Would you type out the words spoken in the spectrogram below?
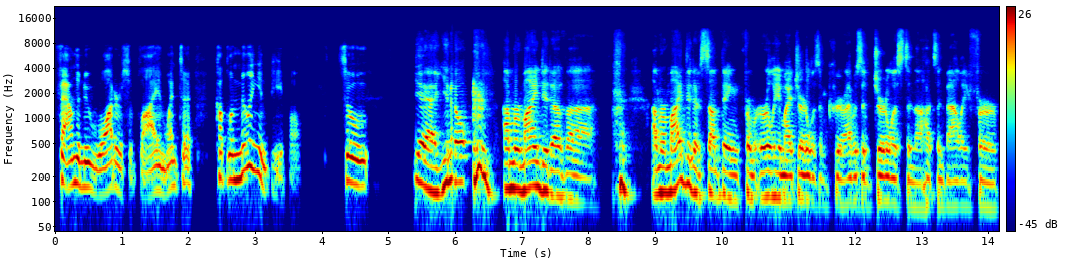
found a new water supply and went to a couple of million people. So yeah, you know, I'm reminded of uh I'm reminded of something from early in my journalism career. I was a journalist in the Hudson Valley for,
